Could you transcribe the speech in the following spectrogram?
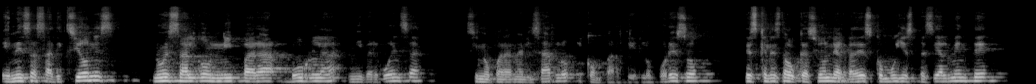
en esas adicciones? No es algo ni para burla ni vergüenza, sino para analizarlo y compartirlo. Por eso es que en esta ocasión le agradezco muy especialmente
